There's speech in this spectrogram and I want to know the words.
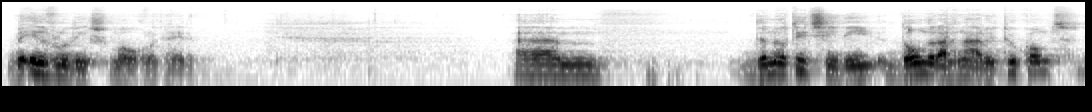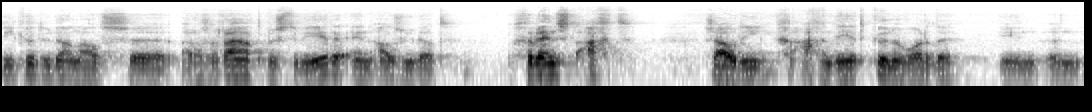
beïnvloedingsmogelijkheden. Um, de notitie die donderdag naar u toe komt, die kunt u dan als, uh, als raad bestuderen. En als u dat gewenst acht, zou die geagendeerd kunnen worden in een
